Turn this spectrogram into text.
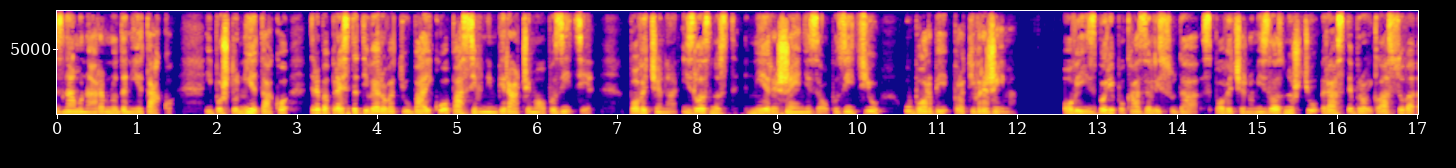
Znamo naravno da nije tako – i pošto nije tako, treba prestati verovati u bajku o pasivnim biračima opozicije. Povećana izlaznost nije rešenje za opoziciju u borbi protiv režima. Ovi izbori pokazali su da s povećanom izlaznošću raste broj glasova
